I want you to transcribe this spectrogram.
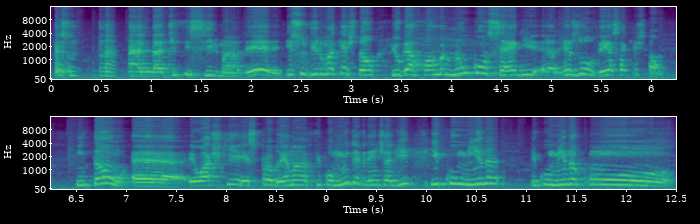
personalidade dificílima dele, isso vira uma questão. E o Garforma não consegue é, resolver essa questão. Então, é, eu acho que esse problema ficou muito evidente ali e culmina, e culmina, com,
